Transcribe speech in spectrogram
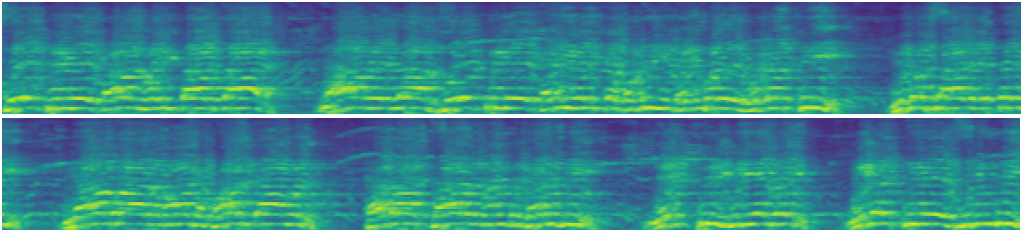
சேற்றிலே கால் வைத்தால்தான் நாம் எல்லாம் சேற்றிலே கை வைக்க முடியும் என்பதை உணர்த்தி விவசாயத்தை வியாபாரமாக பார்க்காமல் கலாச்சாரம் என்று கருதி நெற்றி வியர்வை நிலத்திலே சிந்தி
